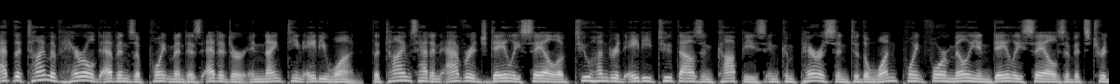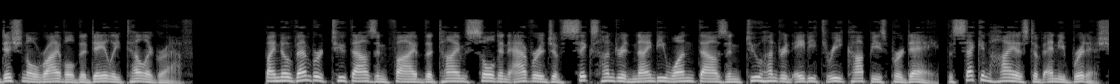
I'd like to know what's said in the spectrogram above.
At the time of Harold Evans' appointment as editor in 1981, The Times had an average daily sale of 282,000 copies in comparison to the 1.4 million daily sales of its traditional rival The Daily Telegraph. By November 2005 The Times sold an average of 691,283 copies per day, the second highest of any British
